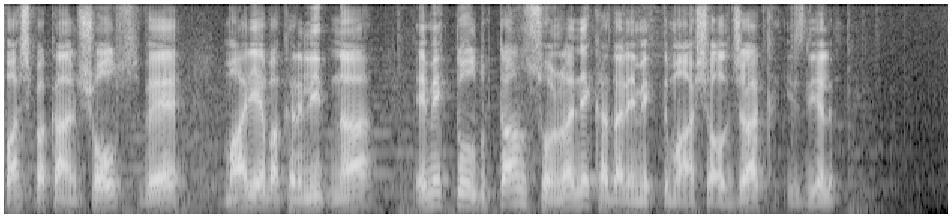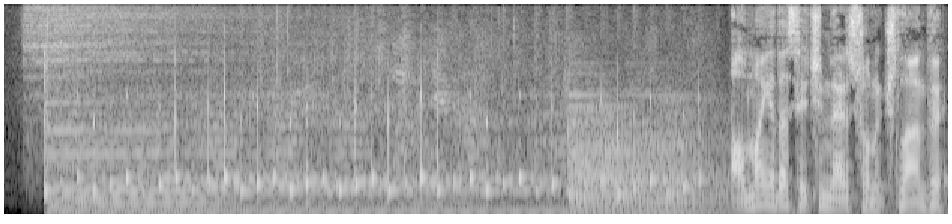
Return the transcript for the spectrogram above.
Başbakan Scholz ve Maliye Bakanı Lindner emekli olduktan sonra ne kadar emekli maaşı alacak izleyelim. Almanya'da seçimler sonuçlandı.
